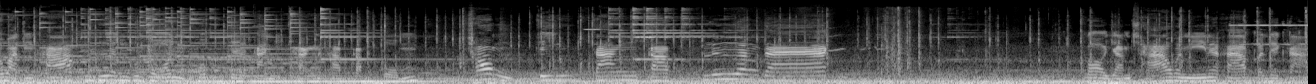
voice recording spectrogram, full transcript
สวัสดีครับเพื่อนทุกคนพบเจอกันอีกครั้งนะครับกับผม ช่องจริงจังกับเรื่องแดก ก็ยามเช้าวันนี้นะครับ บรรยากาศ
